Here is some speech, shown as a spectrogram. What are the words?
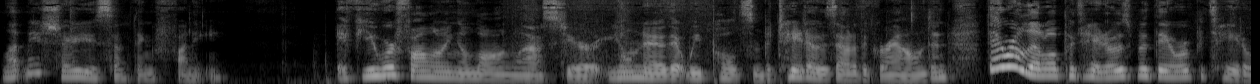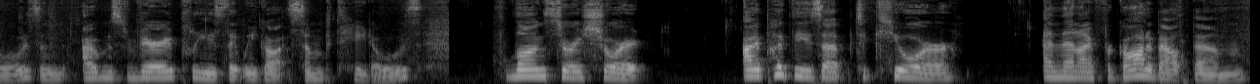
let me show you something funny. If you were following along last year, you'll know that we pulled some potatoes out of the ground and they were little potatoes, but they were potatoes. And I was very pleased that we got some potatoes. Long story short, I put these up to cure and then I forgot about them.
